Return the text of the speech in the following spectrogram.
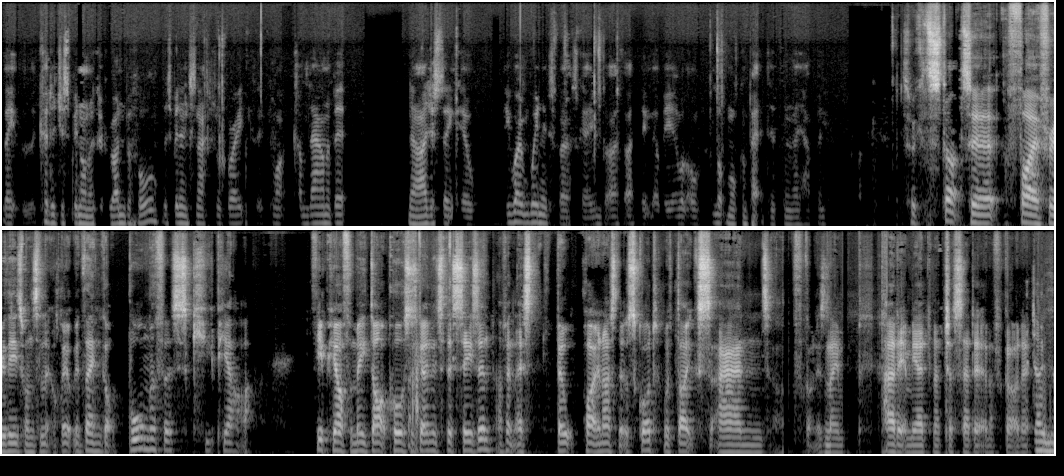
they, they could have just been on a good run before. There's been international break; they might come down a bit. No, I just think he'll he won't win his first game, but I, I think they'll be a lot, a lot more competitive than they have been. So we can start to fire through these ones a little bit. We've then got Bournemouth versus QPR. QPR for me, dark horses going into this season. I think they've built quite a nice little squad with Dykes and oh, I've forgotten his name. I had it in my head and I've just said it and I've forgotten it. Don't.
